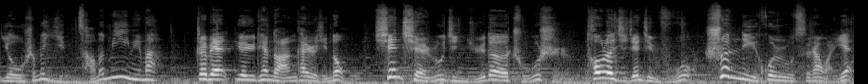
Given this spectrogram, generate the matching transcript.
有什么隐藏的秘密吗？这边越狱天团开始行动，先潜入警局的储物室，偷了几件警服，顺利混入慈善晚宴。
